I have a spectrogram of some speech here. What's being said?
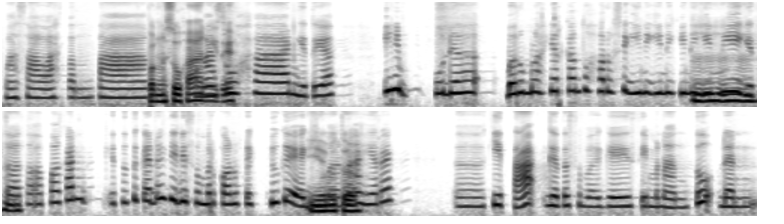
masalah tentang Pengasuhan gitu ya. gitu ya. Ini udah baru melahirkan tuh harusnya gini gini gini Mhm gini mhm gitu mhm. atau apa kan itu tuh kadang jadi sumber konflik juga ya Iya gimana betul. akhirnya, eee, kita gitu sebagai si menantu dan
